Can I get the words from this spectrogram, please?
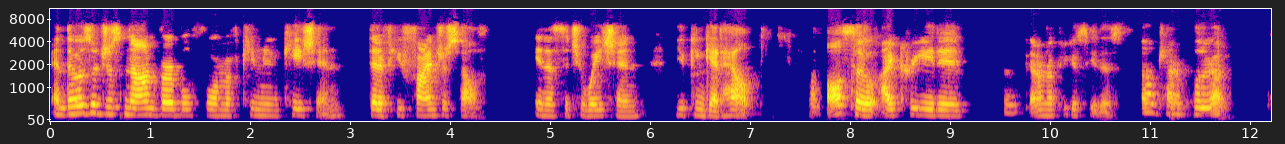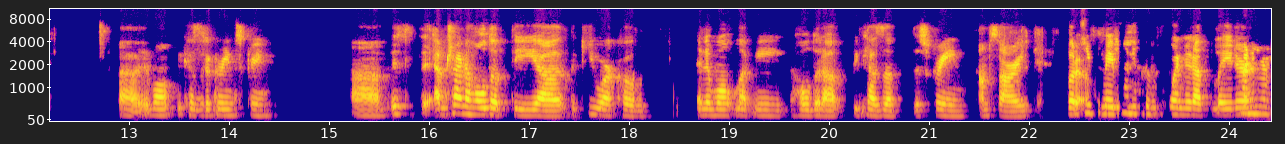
And those are just nonverbal form of communication that if you find yourself in a situation, you can get help. Also, I created, I don't know if you can see this. Oh, I'm trying to pull it up. Uh, it won't because of the green screen. Um, it's, I'm trying to hold up the uh, the QR code and it won't let me hold it up because of the screen. I'm sorry, but you maybe you can point it up later. In your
